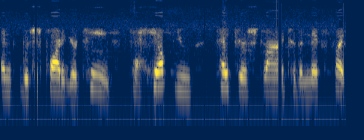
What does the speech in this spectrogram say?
and which is part of your team to help you take your stride to the next place.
